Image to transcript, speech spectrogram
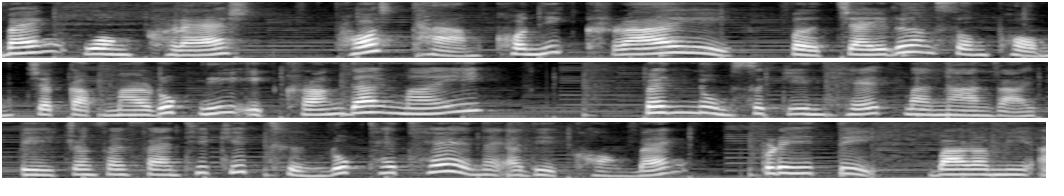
แบงค์วงค a ชโพสถามคนนี้ใคร เปิดใจเรื่องทรงผมจะกลับมาลุกนี้อีกครั้งได้ไหม เป็นหนุ่มสกินเฮดมานานหลายปีจนแฟนๆที่คิดถึงลุคเท่ๆในอดีตของแบงค์ปรีติ บารมีอ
